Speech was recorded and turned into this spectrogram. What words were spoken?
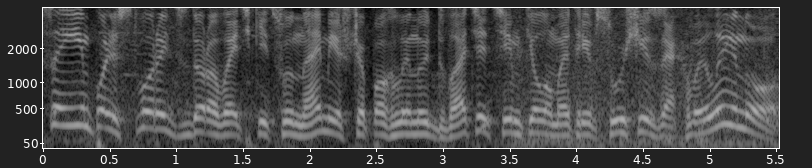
Цей імпульс створить здоровецькі цунамі, що поглинуть 27 кілометрів суші за хвилину.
